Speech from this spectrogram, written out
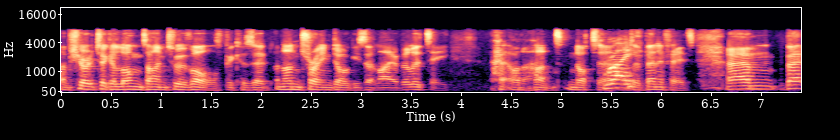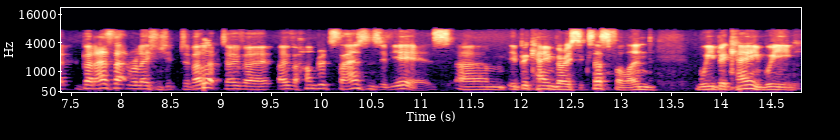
I'm sure it took a long time to evolve because a, an untrained dog is a liability on a hunt, not a, right. not a benefit. Um, but but as that relationship developed over over hundreds, thousands of years, um, it became very successful and we became, we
